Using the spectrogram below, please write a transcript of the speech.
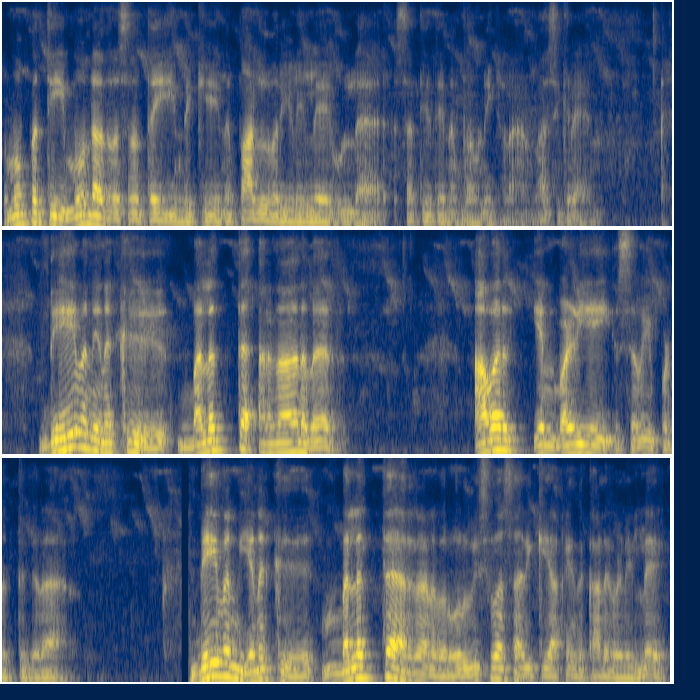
முப்பத்தி மூன்றாவது வசனத்தை இன்றைக்கு இந்த பாடல் வரிகளிலே உள்ள சத்தியத்தை நாம் கவனிக்கலாம். வாசிக்கிறேன். தேவன் எனக்கு பலத்த அரணானவர். அவர் என் வழியை செவைப்படுத்துகிறார். தேவன் எனக்கு பலத்த அரணானவர் ஒரு விசுவாச அறிக்கையாக இந்த காலவேளையில்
